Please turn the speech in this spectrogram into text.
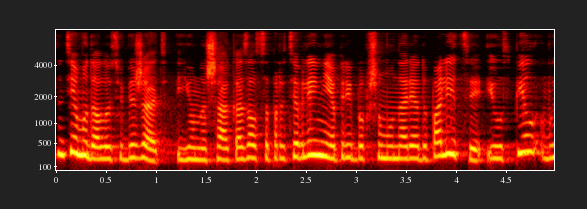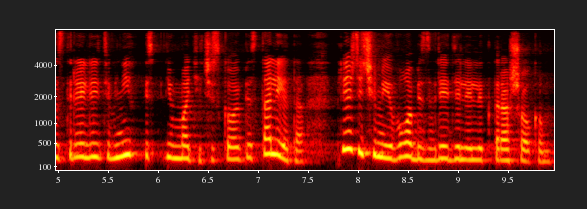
но тем удалось убежать. Юноша оказал сопротивление прибывшему наряду полиции и успел выстрелить в них из пневматического пистолета, прежде чем его обезвредили электрошоком.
